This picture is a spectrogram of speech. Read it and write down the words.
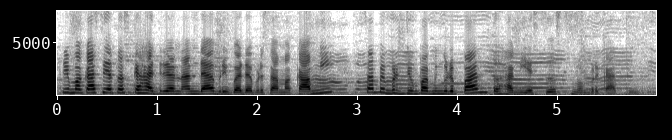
Terima kasih atas kehadiran Anda beribadah bersama kami. Sampai berjumpa minggu depan. Tuhan Yesus memberkati.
